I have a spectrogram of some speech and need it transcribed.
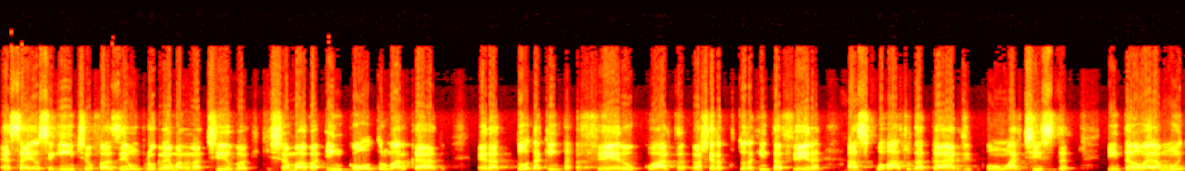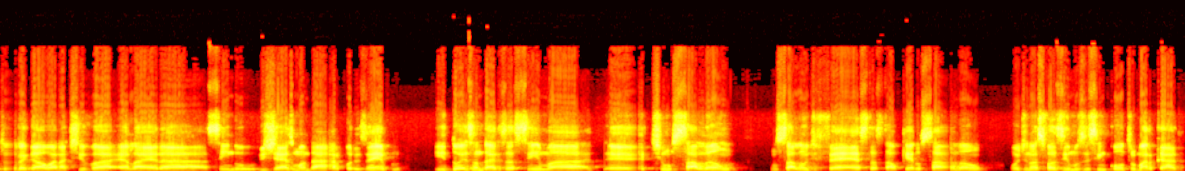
Essa aí é o seguinte, eu fazia um programa na Nativa que chamava Encontro Marcado. Era toda quinta-feira ou quarta, eu acho que era toda quinta-feira, às quatro da tarde, com um artista. Então era muito legal, a Nativa ela era assim no vigésimo andar, por exemplo, e dois andares acima é, tinha um salão, um salão de festas, tal, que era o salão onde nós fazíamos esse encontro marcado.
